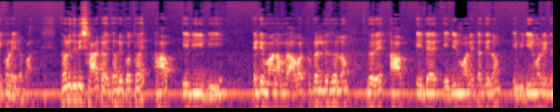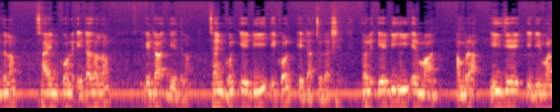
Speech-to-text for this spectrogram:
এ কোণে এটা বাদ তাহলে যদি ষাট হয়, তাহলে কত হয়? হাফ এডিবি এটির মান আমরা আবার টোটালিটা ধরলাম, ধরে হাফ এটা এডির মান এটা দিলাম এবিডির মান এটা দিলাম সাইন কোণ এটা ধরলাম, এটা দিয়ে দিলাম। সাইন কোণ এডি ইকল এটা চলে আসে। তাহলে এডিই এর মান আমরা এই যে এডির মান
